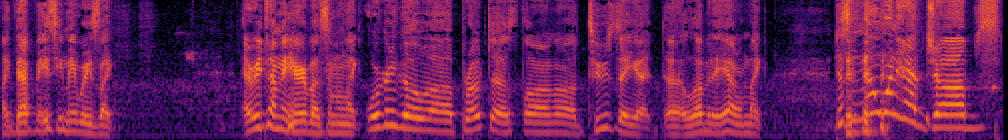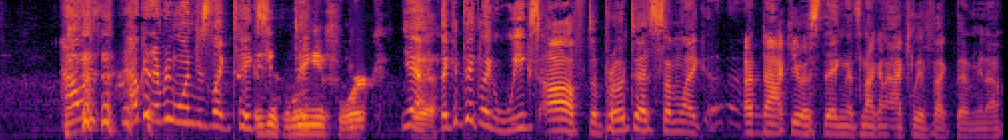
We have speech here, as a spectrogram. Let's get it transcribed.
like that face he made where he's like, every time I hear about someone like, we're gonna go uh, protest on uh, Tuesday at uh, 11 a.m. I'm like, does no one have jobs? How is how can everyone just like take they just take- leave work. Yeah, they can take like weeks off to protest some like innocuous thing that's not gonna actually affect them. You know,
